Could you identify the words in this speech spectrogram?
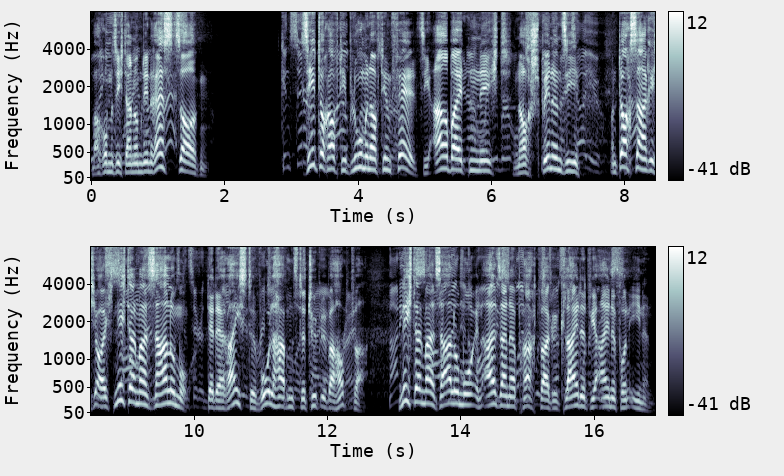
warum sich dann um den Rest sorgen? Seht doch auf die Blumen auf dem Feld, sie arbeiten nicht, noch spinnen sie, und doch sage ich euch, nicht einmal Salomo, der der reichste, wohlhabendste Typ überhaupt war, nicht einmal Salomo in all seiner Pracht war gekleidet wie eine von ihnen.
